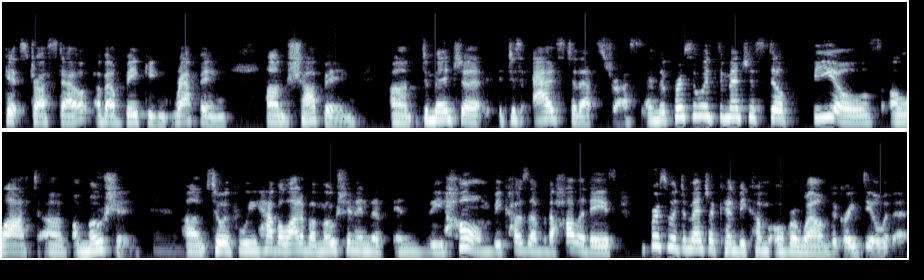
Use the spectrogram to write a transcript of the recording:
get stressed out about baking, wrapping, um, shopping, um, dementia it just adds to that stress. And the person with dementia still feels a lot of emotion. Mm. Um, so if we have a lot of emotion in the in the home because of the holidays, the person with dementia can become overwhelmed a great deal with it.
